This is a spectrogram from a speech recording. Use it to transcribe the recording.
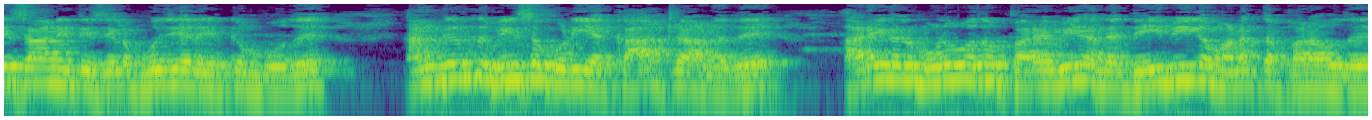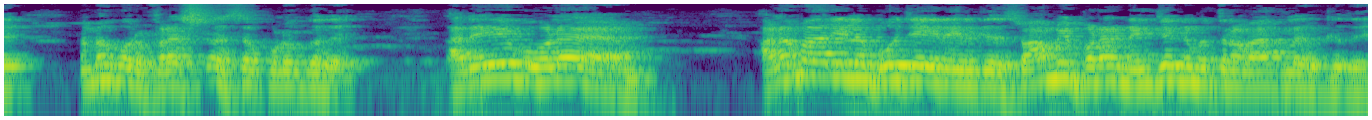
ஈசானி திசையில் பூஜை அறை இருக்கும்போது அங்கிருந்து வீசக்கூடிய காற்றானது அறைகள் முழுவதும் பரவி அந்த தெய்வீக மனத்தை பரவுது. நமக்கு ஒரு ஃப்ரெஷ்னஸை கொடுக்குது. அதே போல் அலமாரியில் பூஜை அறை இருக்குது. சுவாமி படம் நெஞ்ச நிமித்தின வாக்கில் இருக்குது.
